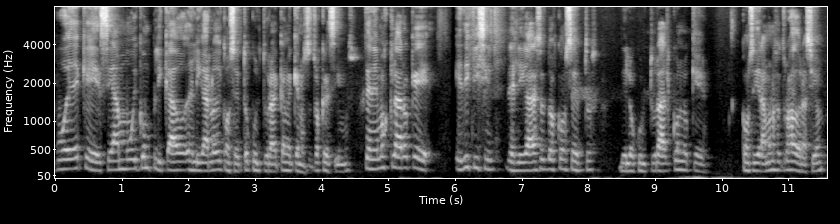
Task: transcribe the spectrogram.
puede que sea muy complicado desligarlo del concepto cultural con el que nosotros crecimos. Tenemos claro que es difícil desligar esos dos conceptos de lo cultural con lo que consideramos nosotros adoración.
